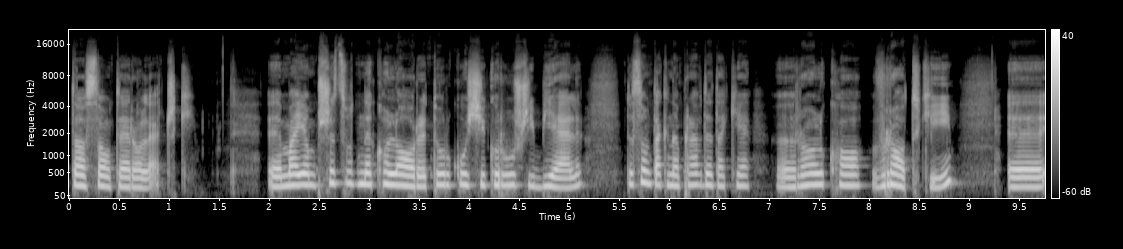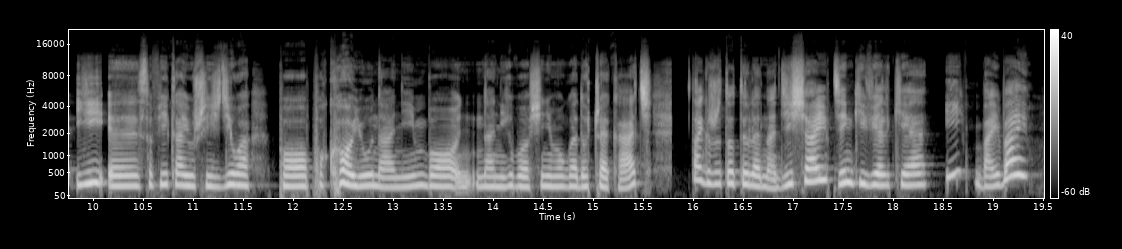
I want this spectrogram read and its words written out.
To są te roleczki. E, Mają przecudne kolory, turkusik, róż i biel. To są tak naprawdę takie rolko-wrotki. I Sofika już jeździła po pokoju na nim, bo na nich, bo się nie mogła doczekać. Także to tyle na dzisiaj. Dzięki wielkie i bye bye!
